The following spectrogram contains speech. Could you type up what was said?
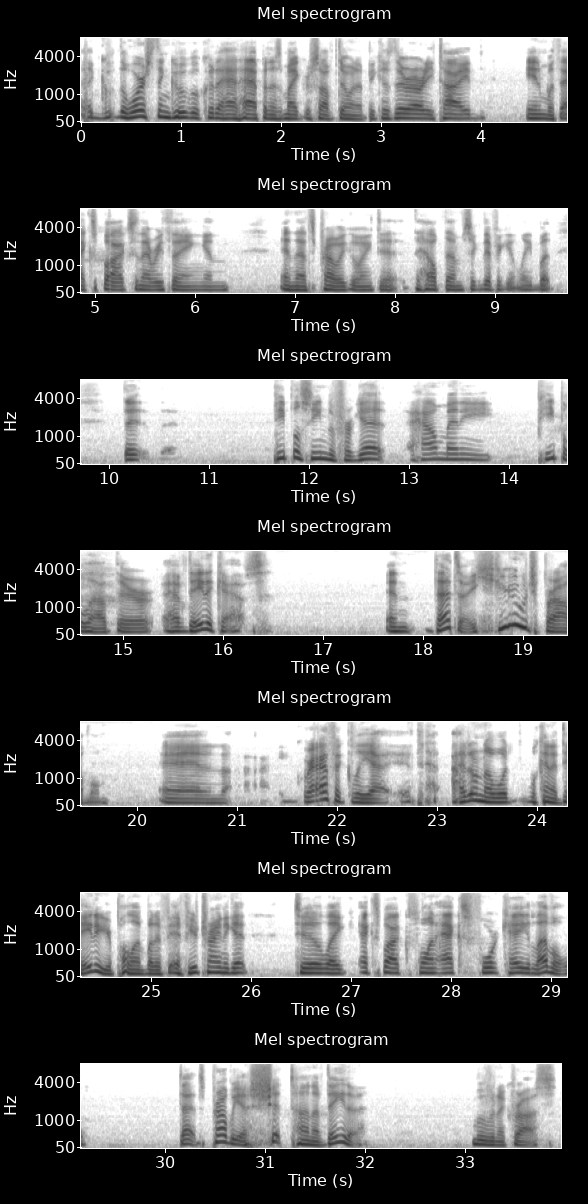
uh, the worst thing Google could have had happen is Microsoft doing it because they're already tied in with Xbox and everything, and and that's probably going to, to help them significantly. But the people seem to forget how many people out there have data caps, and that's a huge problem. And graphically, I, I don't know what, what kind of data you're pulling, but if, if you're trying to get to like Xbox One X 4K level, that's probably a shit ton of data moving across.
